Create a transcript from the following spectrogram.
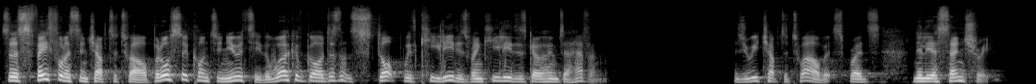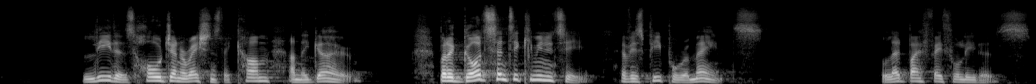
So there's faithfulness in chapter 12, but also continuity. The work of God doesn't stop with key leaders when key leaders go home to heaven. As you read chapter 12, it spreads nearly a century. Leaders, whole generations, they come and they go. But a God centered community of his people remains, led by faithful leaders.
